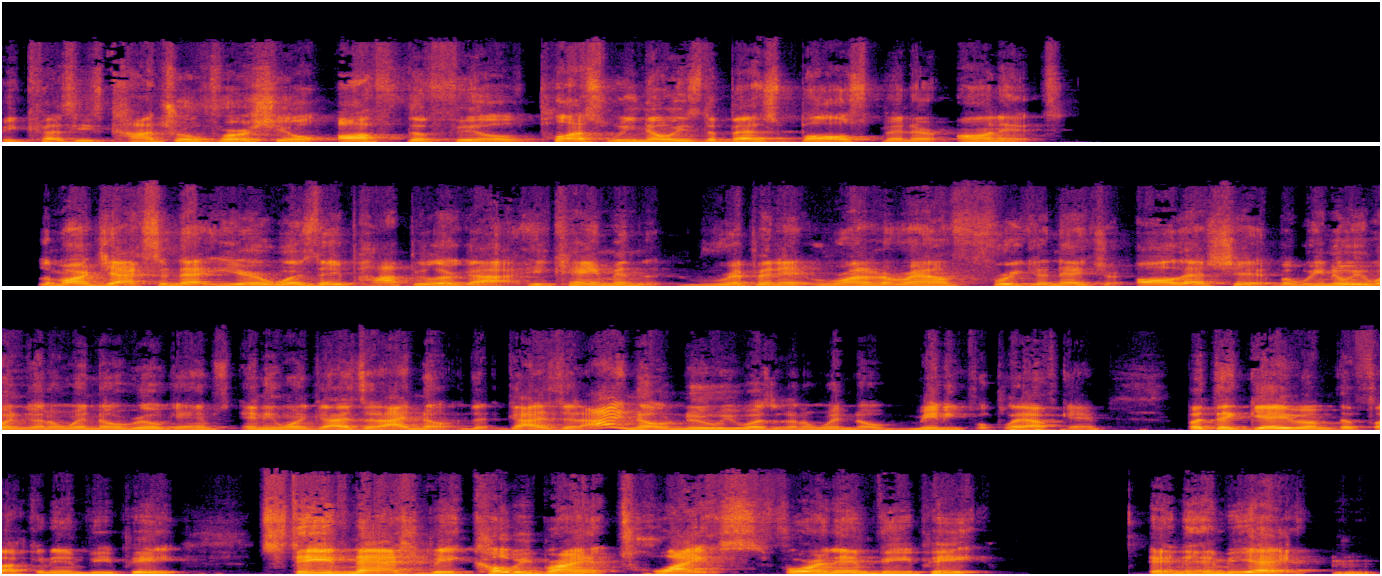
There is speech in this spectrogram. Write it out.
because he's controversial off the field. Plus, we know he's the best ball spinner on it. Lamar Jackson that year was a popular guy. He came in ripping it, running around, freak of nature, all that shit. But we knew he wasn't going to win no real games. Anyone, guys that I know, guys that I know knew he wasn't going to win no meaningful playoff game. But they gave him the fucking MVP. Steve Nash beat Kobe Bryant twice for an MVP in the NBA.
